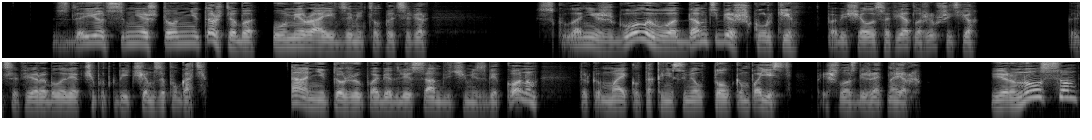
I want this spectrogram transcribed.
— Сдается мне, что он не то чтобы умирает, — заметил кальцифер. — Склонишь голову, отдам тебе шкурки, — пообещала София, отложив шитье. Кальцифера было легче подкупить, чем запугать. Они тоже пообедали сандвичами с беконом, только Майкл так и не сумел толком поесть, пришлось бежать наверх. Вернулся он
